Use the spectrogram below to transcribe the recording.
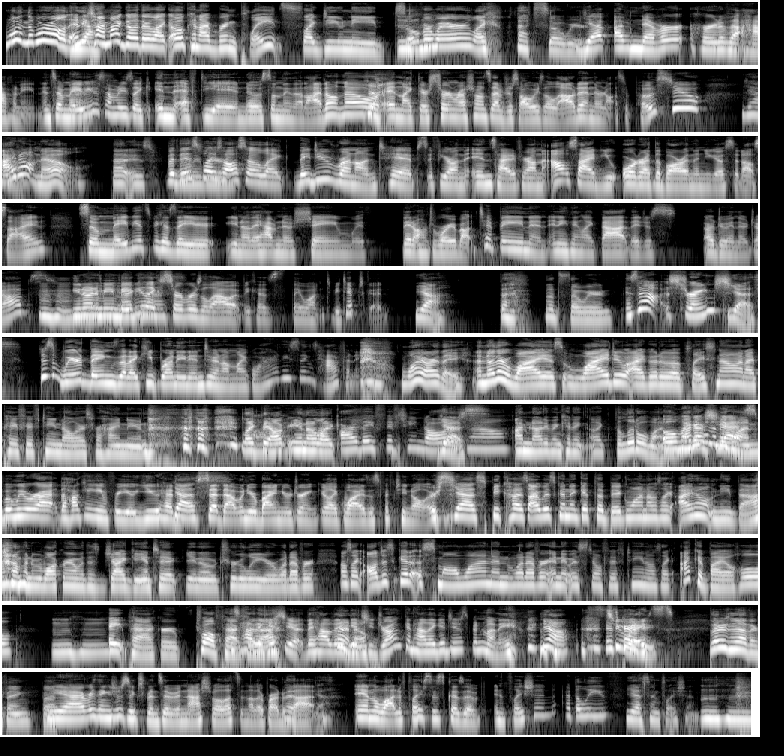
What in the world? Yeah. Anytime I go, they're like, "Oh, can I bring plates? Like, do you need mm-hmm. silverware?" Like, that's so weird. Yep, I've never heard of that mm-hmm. happening. And so maybe Yes. if somebody's like in the FDA and knows something that I don't know, or, and like there's certain restaurants that have just always allowed it and they're not supposed to, Yeah. I don't know. That is. But this place weird. also like they do run on tips. If you're on the inside, if you're on the outside, you order at the bar and then you go sit outside. So maybe it's because they, you know, they have no shame with they don't have to worry about tipping and anything like that. They just are doing their jobs. Mhm, You know what I mean? maybe, I like servers allow it because they want to be tipped good. Yeah. That's so weird. Isn't that strange? Yes. Just weird things that I keep running into, and I'm like, why are these things happening? Why are they? Another why is why do I go to a place now and I pay fifteen dollars for high noon? like the Oh al- my you know God. like are they fifteen dollars yes. now? I'm not even kidding. Like the little one. Oh my Not gosh, the big yes. one. When we were at the hockey game for you, you had Yes. said that when you were buying your drink. You're like, why is this fifteen dollars? Yes, because I was gonna get the big one. I was like, I don't need that. I'm gonna walk around with this gigantic, you know, truly or whatever. I was like, I'll just get a small one and whatever. And it was still 15. I was like, I could buy a whole Mm-hmm. eight pack or 12 pack. That's how they that. get you. They how they get know. you drunk and how they get you to spend money. Yeah, it's, it's two crazy. ways. There's another thing, but yeah, everything's just expensive in Nashville. That's another part of But, that, yeah. and a lot of places because of inflation, I believe. yes, inflation. Mm-hmm.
